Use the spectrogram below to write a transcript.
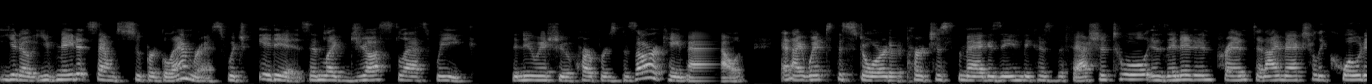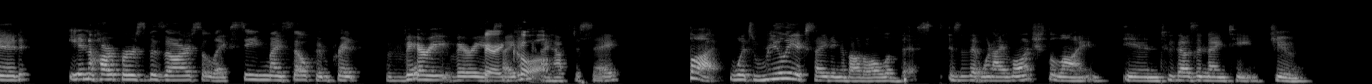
you know, you've made it sound super glamorous, which it is. And like just last week, the new issue of Harper's Bazaar came out. And I went to the store to purchase the magazine because the fascia tool is in it in print. And I'm actually quoted in Harper's Bazaar. So, like seeing myself in print, very, very, very exciting, cool. I have to say. But what's really exciting about all of this is that when I launched the line in 2019, June,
